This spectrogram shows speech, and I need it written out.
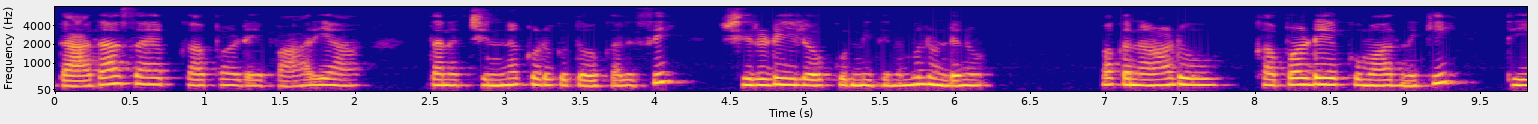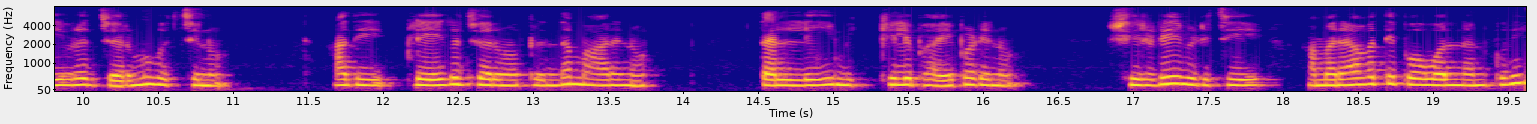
దాదాసాహెబ్ కాపాడే భార్య తన చిన్న కొడుకుతో కలిసి షిరిడీలో కొన్ని దినములుండెను. ఒకనాడు కపడే కుమారునికి తీవ్ర జ్వరము వచ్చెను. అది ప్లేగు జ్వరము క్రింద మారెను. తల్లి మిక్కిలి భయపడెను. షిరిడీ విడిచి అమరావతి పోవాలననుకుని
